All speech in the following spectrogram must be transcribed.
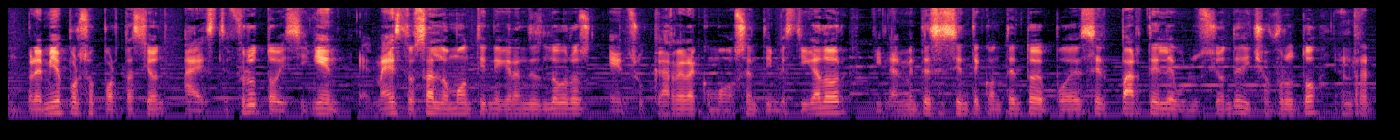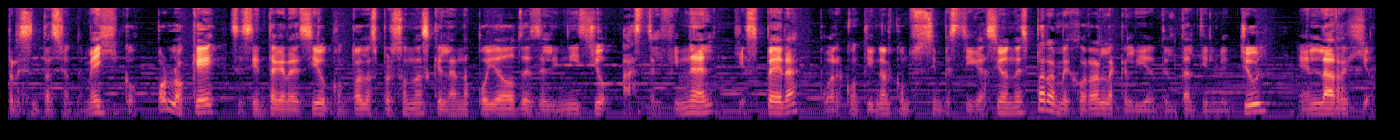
un premio por su aportación a este fruto. Y si bien el maestro Salomón tiene grandes logros en su carrera como docente investigador, finalmente se siente contento de poder ser parte de la evolución de dicho fruto en representación de México, por lo que se siente agradecido con todas las personas que le han apoyado desde el inicio hasta el final y espera poder continuar con sus investigaciones para mejorar la calidad del dátil medjool en la región.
